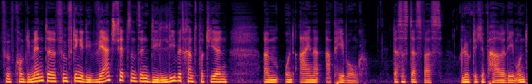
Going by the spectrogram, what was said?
fünf Komplimente, fünf Dinge, die wertschätzend sind, die Liebe transportieren ähm, und eine Abhebung. Das ist das, was glückliche Paare leben. Und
